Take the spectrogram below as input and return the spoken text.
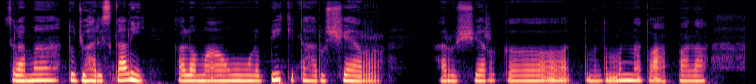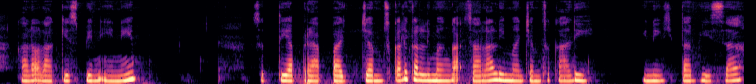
selama tujuh hari sekali. Kalau mau lebih kita harus share. Harus share ke teman-teman atau apalah. Kalau lucky spin ini setiap berapa jam sekali? Kalau lima nggak salah lima jam sekali ini kita bisa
